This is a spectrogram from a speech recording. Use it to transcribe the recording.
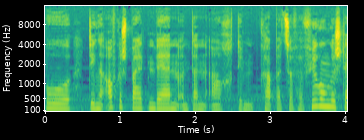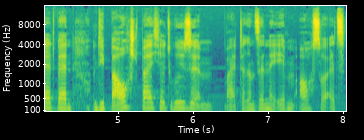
wo Dinge aufgespalten werden und dann auch dem Körper zur Verfügung gestellt werden und die Bauchspeicheldrüse im weiteren Sinne eben auch so als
